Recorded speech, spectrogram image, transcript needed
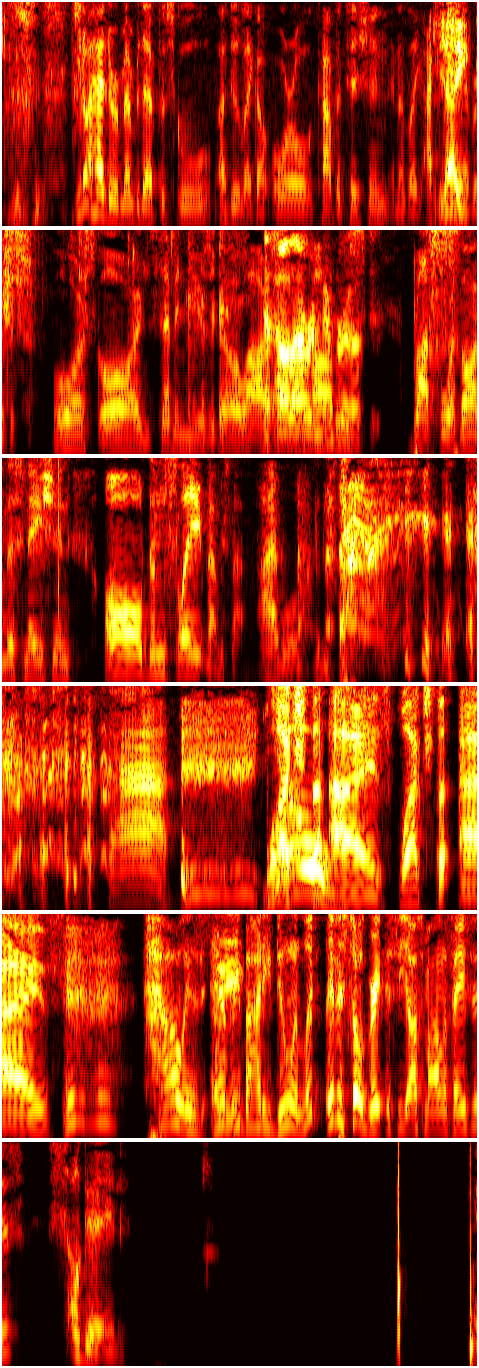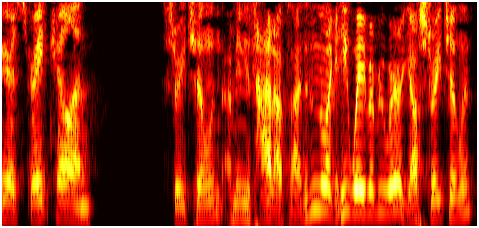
You know, I had to remember that for school. I do like an oral competition, and I was like, I can never. Yikes. Four score and seven years ago, our That's all I remember fathers of it. Brought forth on this nation all them slave. No, let me stop. I will. Let me stop. Watch Yo, the eyes. Watch the eyes. How is See? everybody doing? Look, it is so great to see y'all smiling faces. So good. We are straight chilling. Straight chilling. I mean, it's hot outside. Isn't there like a heat wave everywhere? Y'all straight chilling?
